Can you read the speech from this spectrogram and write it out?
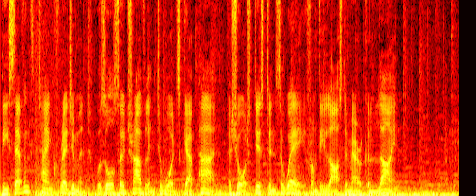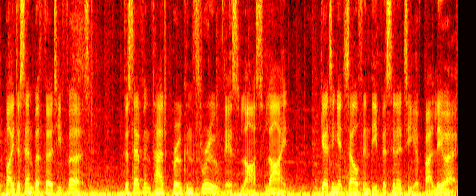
the 7th Tank Regiment was also travelling towards Gapan, a short distance away from the last American line. By December 31st, the 7th had broken through this last line, getting itself in the vicinity of Baliuag,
